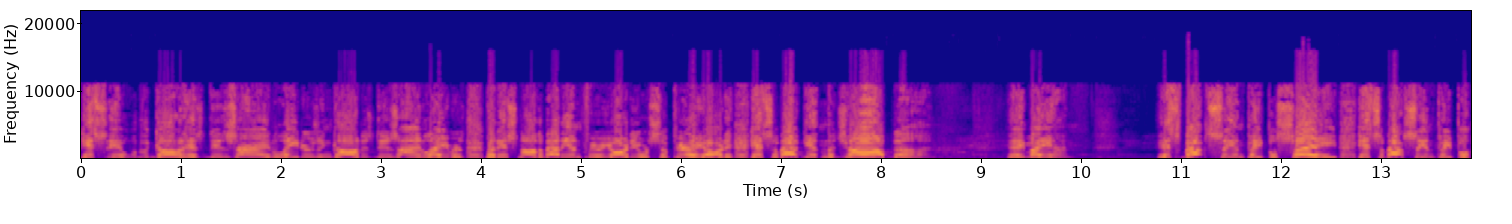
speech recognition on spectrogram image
It's, it, God has designed leaders and God has designed laborers, but it's not about inferiority or superiority. It's about getting the job done. Amen. It's about seeing people saved. It's about seeing people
